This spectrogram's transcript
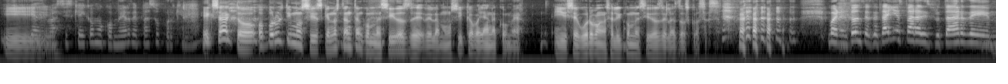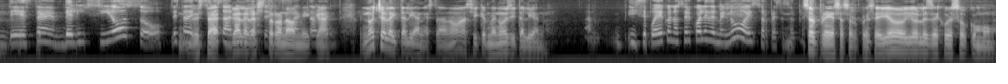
Y, Y además, si es que hay como comer de paso, ¿por qué no? Exacto, o por último, si es que no están tan convencidos de, de la música, vayan a comer. Y seguro van a salir convencidos de las dos cosas. Bueno, entonces, detalles para disfrutar de, de este delicioso, de esta de deliciosa esta gala noche, gastronómica. Noche a la italiana está, ¿no? Así que el menú es italiano. ¿Y se puede conocer cuál es el menú o es sorpresa, sorpresa? Sorpresa, sorpresa. Yo, yo les dejo eso como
